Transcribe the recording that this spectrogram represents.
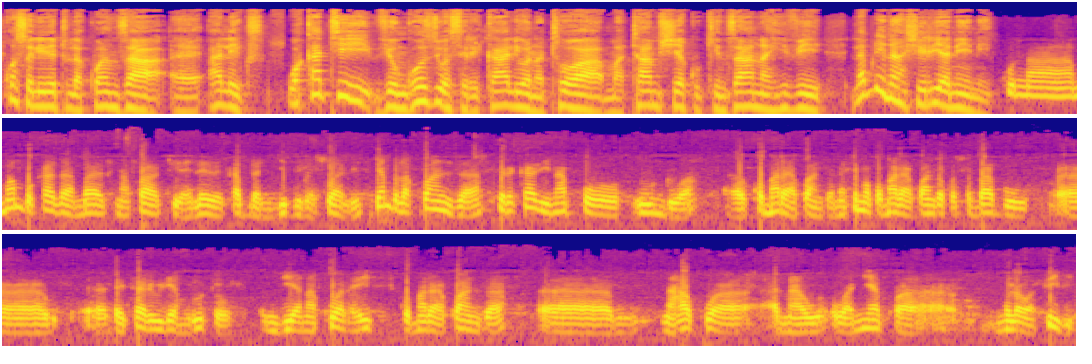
Kwa swali letu la kwanza, eh, Alex, wakati viongozi wa serikali wanatoa matamshi ya kukinzana hivi, labda inaashiria nini? Kuna mambo kadha ambayo tunafaa tuyaelewe kabla nijibu hilo swali. Jambo la kwanza, serikali inapoundwa uh, kwa mara ya kwanza, nasema kwa mara ya kwanza kwa sababu uh, uh, Daktari William Ruto ndiye anakuwa rais kwa mara ya kwanza uh, na hakuwa anawania kwa mula wa pili.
